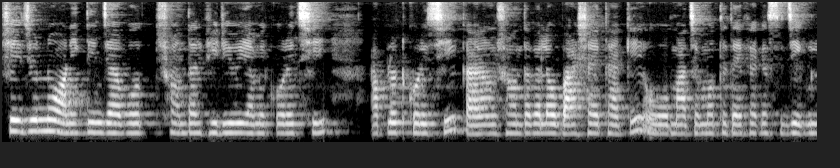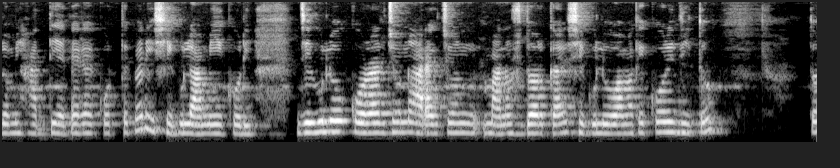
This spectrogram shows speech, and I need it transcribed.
সেই জন্য অনেক দিন যাবৎ সন্ধ্যার ভিডিওই আমি করেছি, আপলোড করেছি। কারণ সন্ধ্যাবেলাও বাসায় থাকে। ও মাঝে মধ্যে দেখা গেছে যেগুলো আমি হাত দিয়ে একা একা করতে পারি, সেগুলো আমিই করি। যেগুলো করার জন্য আরেকজন মানুষ দরকার, সেগুলো আমাকে করে দিত। তো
